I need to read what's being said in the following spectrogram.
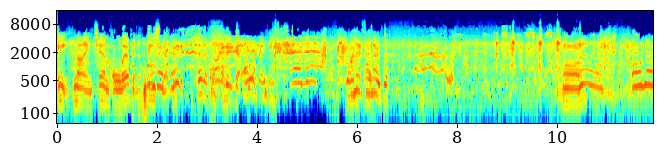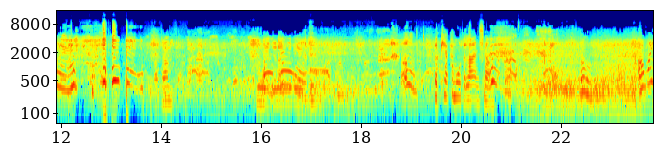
eight, nine, ten, eleven at least. they're eight. Oh, they've got get one? Oh, baby. Oh, no. Well, I know, it's I know, but. Aw. Oh, no. I'm gonna do. Oh, Look, here come all the lions now. oh. Oh, my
